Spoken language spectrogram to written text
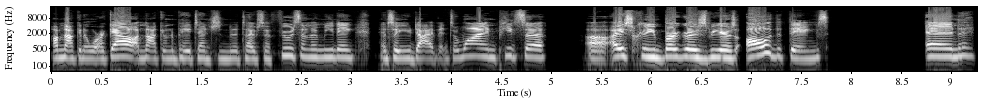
I'm not going to work out. I'm not going to pay attention to the types of foods that I'm eating. And so you dive into wine, pizza, uh, ice cream, burgers, beers, all of the things. And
